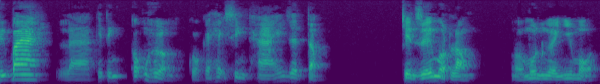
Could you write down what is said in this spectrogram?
thứ ba là cái tính cộng hưởng của cái hệ sinh thái dân tộc trên dưới một lòng một người như một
